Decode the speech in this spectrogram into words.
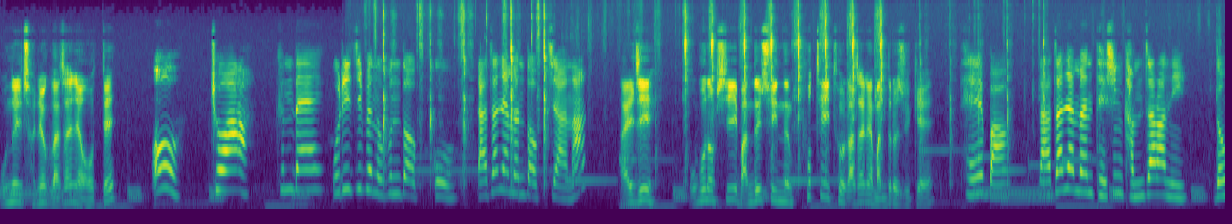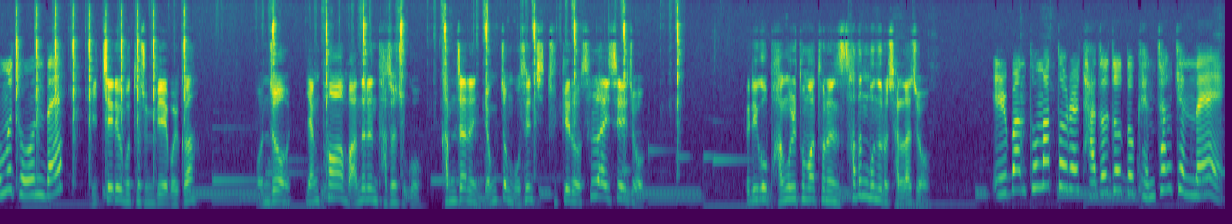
오늘 저녁 라자냐 어때? 어, 좋아. 근데 우리 집엔 오븐도 없고 라자냐면도 없지 않아? 알지? 오븐 없이 만들 수 있는 포테이토 라자냐 만들어줄게. 대박. 라자냐면 대신 감자라니. 너무 좋은데? 밑재료부터 준비해볼까? 먼저 양파와 마늘은 다져주고 감자는 0.5cm 두께로 슬라이스 해줘. 그리고 방울토마토는 4등분으로 잘라줘. 일반 토마토를 다져줘도 괜찮겠네.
